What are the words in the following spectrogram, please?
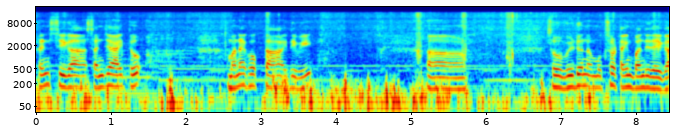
ಫ್ರೆಂಡ್ಸ್ ಈಗ ಸಂಜೆ ಆಯಿತು. ಮನೆಗೆ ಹೋಗ್ತಾ ಇದ್ದೀವಿ ಸೊ ವಿಡಿಯೋನ ಮುಗಿಸೋ ಟೈಮ್ ಬಂದಿದೆ ಈಗ.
